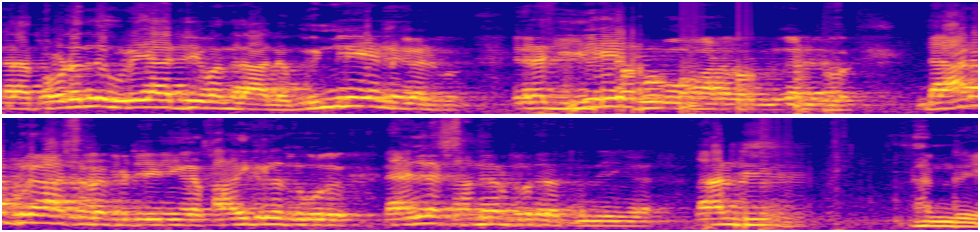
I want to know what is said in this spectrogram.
நான் தொடர்ந்து உரையாற்றி வந்தாலும் இன்றைய நிகழ்வு எனக்கு இதயபூர்வமான ஒரு நிகழ்வு. ஞானப்பிரகாசரை பற்றி நீங்க கலைக்கிறதுக்கு ஒரு நல்ல சந்தர்ப்பத்தை தந்தீங்க. நன்றி. நன்றி.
